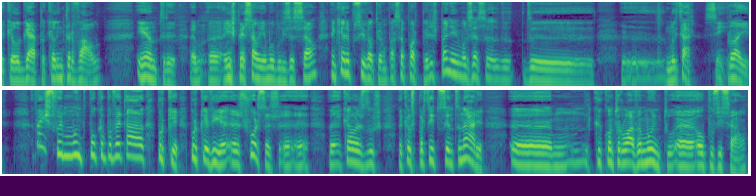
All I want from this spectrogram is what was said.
aquele gap, aquele intervalo entre a, a- inspeção e a mobilização, em que era possível ter um passaporte para ir à Espanha e uma licença de, de, eh, militar Sim. para lá ir. Epá, isto foi muito pouco aproveitado. Porquê? Porque havia as forças, eh, eh, aquelas dos, daqueles partidos centenário, que controlava muito a, oposição,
